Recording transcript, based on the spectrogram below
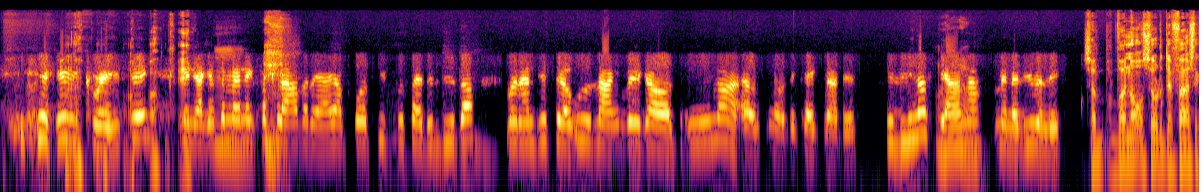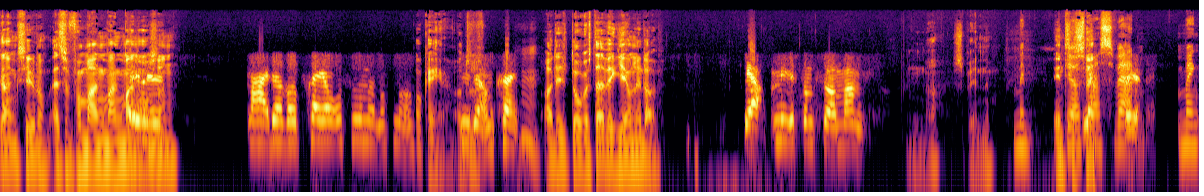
Crazy, ikke? Okay. Men jeg kan simpelthen ikke forklare, hvad det er. Jeg har prøvet at kigge på satellitter, hvordan de ser ud langt væk, og droner og alt sådan noget. Det kan ikke være det. Det ligner stjerner, men alligevel ikke. Så hvornår så du det første gang, siger du? Altså for mange, mange, mange år Øh, siden? Nej, det har været tre år siden eller sådan noget. Okay, og, Det er du, der omkring. og det dukker stadigvæk jævnligt op? Ja, mest om sommeren. Nå, spændende. Men det er også bare svært. Man,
